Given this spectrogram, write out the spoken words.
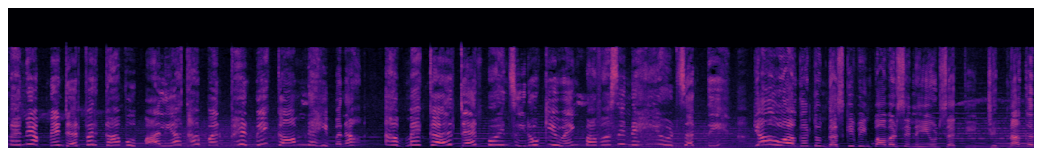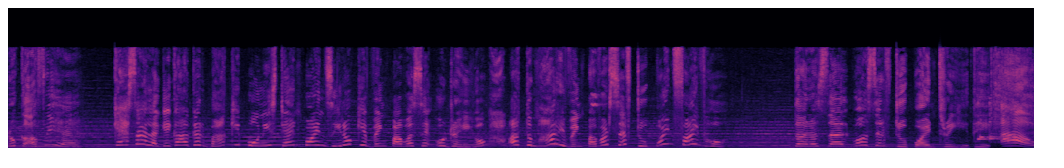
मैंने अपने डर पर काबू पा लिया था पर फिर भी काम नहीं बना। अब मैं कल 10.0 की विंग पावर से नहीं उड़ सकती। क्या हुआ अगर तुम 10 की विंग पावर से नहीं उड़ सकती? जितना करो काफ़ी है। कैसा लगेगा अगर बाकी पोनीज 10.0 की विंग पावर से उड़ रही हो और तुम्हारी विंग पावर सिर्फ़ 2.5 हो? दरअसल वो सिर्फ़ 2.3 ही थी। आओ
